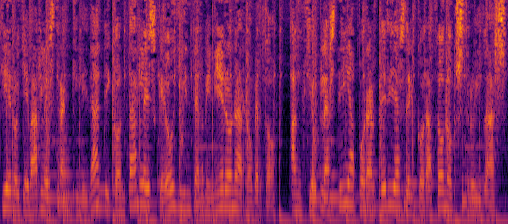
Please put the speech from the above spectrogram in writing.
quiero llevarles tranquilidad y contarles que hoy intervinieron a Roberto, angioplastía por arterias del corazón obstruidas,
